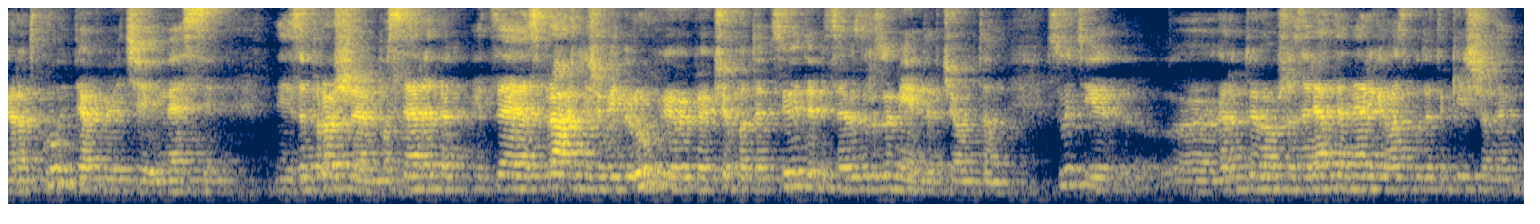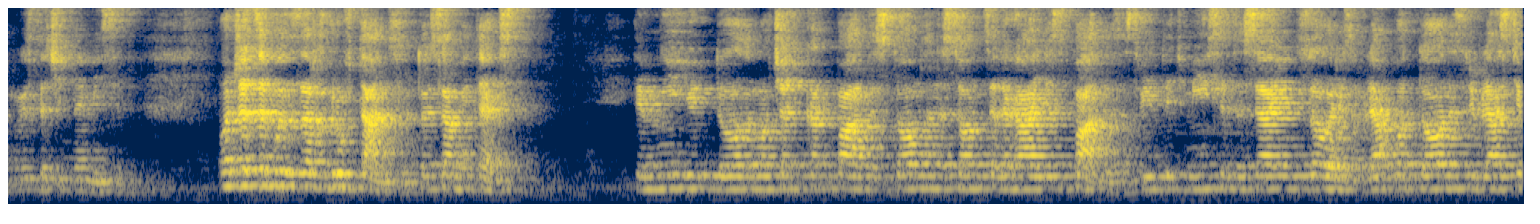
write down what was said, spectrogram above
городку, дякуючи Інесі. І запрошуємо посередок. І це справжній живий грув, і ви, якщо потанцюєте, це ви зрозумієте, в чому там суть. І гарантую вам, що заряд енергії у вас буде такий, що не вистачить на місяць. Отже, це буде зараз грув танцю, той самий текст. Темніють доли, мовчать Карпати, стомлене сонце лягає спати, засвітить місяць, засяють зорі, земля потоне, сріблясті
